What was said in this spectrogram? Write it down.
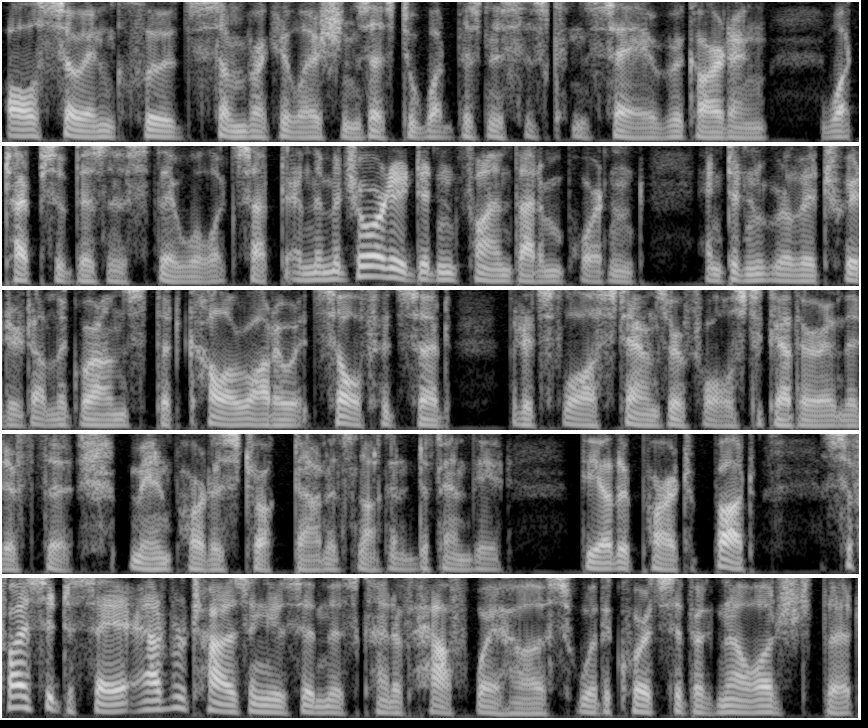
also includes some regulations as to what businesses can say regarding what types of business they will accept. And the majority didn't find that important and didn't really treat it on the grounds that Colorado itself had said that its law stands or falls together and that if the main part is struck down, it's not going to defend the, the other part. But suffice it to say, advertising is in this kind of halfway house where the courts have acknowledged that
